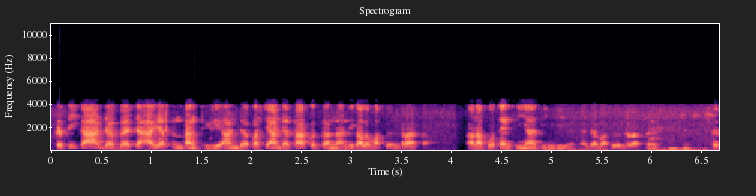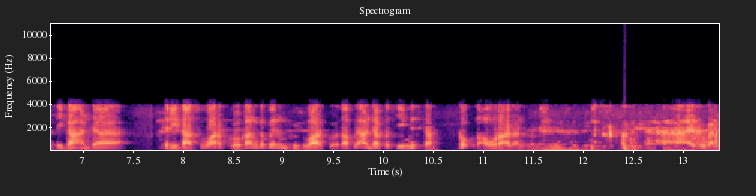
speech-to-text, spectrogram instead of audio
ketika anda baca ayat tentang diri anda pasti anda takut kan nanti kalau masuk neraka karena potensinya tinggi ya anda masuk neraka ketika anda cerita suwargo kan kepengen bu suwargo tapi anda pesimis kan kok tau kan nah itu kan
